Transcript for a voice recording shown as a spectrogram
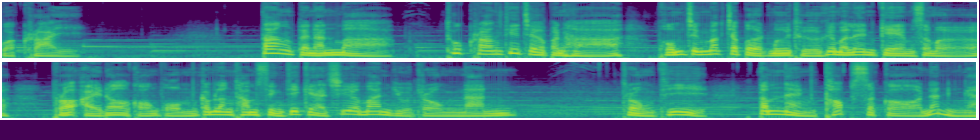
กว่าใคร ตั้งแต่นั้นมา ทุกครั้งที่เจอปัญหา ผมจึงมักจะเปิดมือถือขึ้นมาเล่นเกมเสมอ เพราะไอดอลของผมกำลังทำสิ่งที่แกเชื่อมั่นอยู่ตรงนั้น ตรงที่ตำแหน่งท็อปสกอร์นั่นไง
